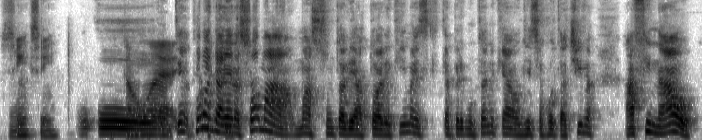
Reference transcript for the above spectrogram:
Sim, né? sim. O, então, é... tem, tem, uma galera, só uma, um assunto aleatório aqui, mas que está perguntando que é a audiência rotativa. A final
